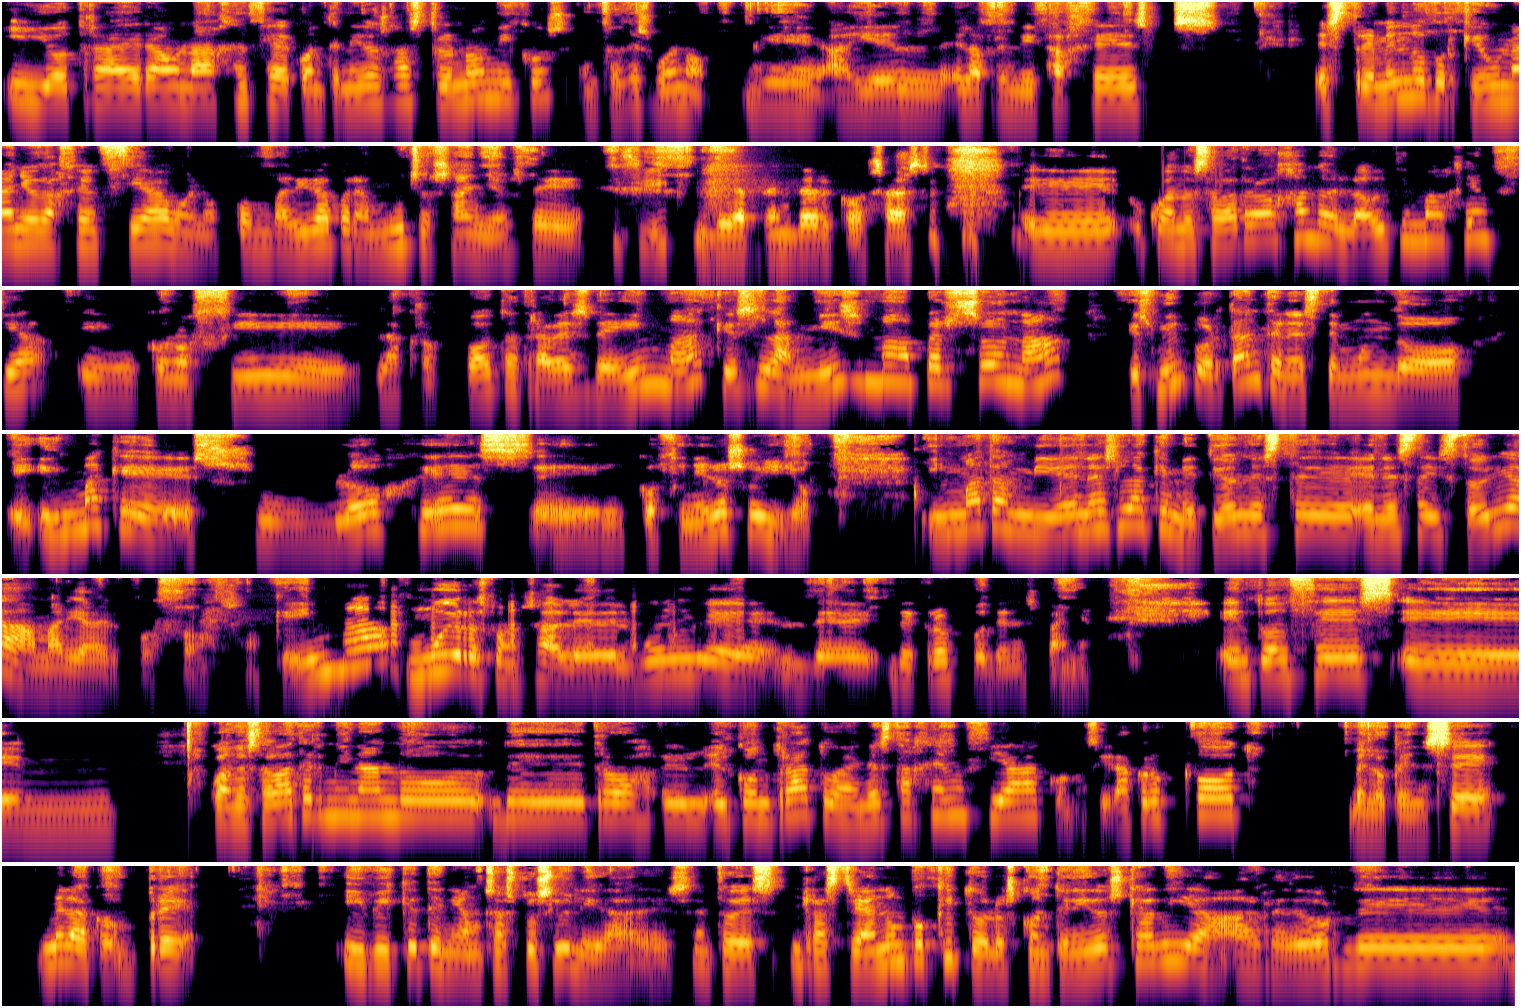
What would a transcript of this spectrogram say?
y otra era una agencia de contenidos gastronómicos. Entonces, bueno, eh, ahí el, el aprendizaje es, es tremendo porque un año de agencia, bueno, convalida para muchos años de, Sí. de aprender cosas. Eh, cuando estaba trabajando en la última agencia, eh, conocí la Crockpot a través de Inma, que es la misma persona que es muy importante en este mundo. Eh, Inma, que su blog es El cocinero soy yo. Inma también es la que metió en, este, en esta historia a María del Pozo. Que Inma, muy responsable del boom de, de, Crockpot en España. Entonces, eh, cuando estaba terminando de el, el contrato en esta agencia, conocí la Crockpot, me lo pensé, me la compré y vi que tenía muchas posibilidades. Entonces, rastreando un poquito los contenidos que había alrededor de,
